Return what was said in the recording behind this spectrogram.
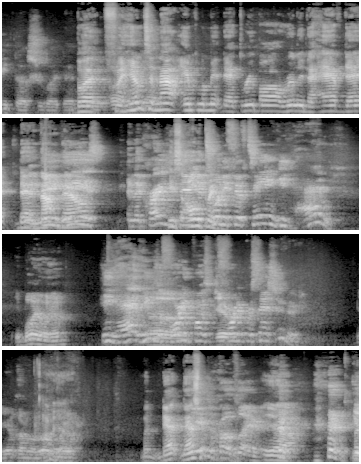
he does shoot like that. But So, for oh, him to not implement that three ball, really to have that that thing knockdown, is, and the crazy He's thing open. in 2015, he had it. your boy on him. He had. He was a Uh, 40 points, Jerry. 40 percent shooter. You're going to Oh, roll yeah. away. But that that's He's a role player. yeah. He's a He's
